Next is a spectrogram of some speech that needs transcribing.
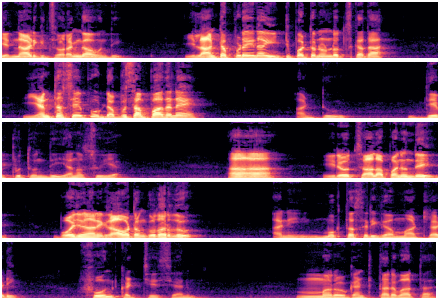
చిన్నాడికి జ్వరంగా ఉంది. ఇలాంటప్పుడైనా ఇంటి పట్టునుండొచ్చు కదా. ఎంతసేపు డబ్బు సంపాదనే? అంటూ దెప్పుతుంది అనసూయ. ఈరోజు చాలా పనుంది. భోజనానికి రావటం కుదరదు అని ముక్తసరిగా మాట్లాడి ఫోన్ కట్ చేశాను. మరో గంట తర్వాత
